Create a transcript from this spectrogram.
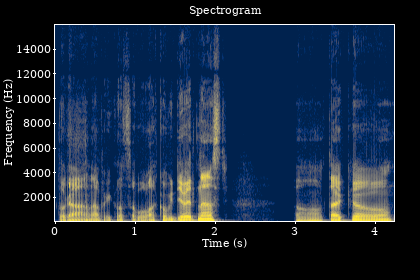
ktorá napríklad sa volá COVID-19, o, tak, o,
